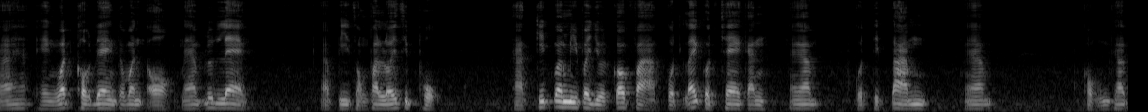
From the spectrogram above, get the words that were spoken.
นะแห่งวัดเขาแดงตะวันออกนะครับ รุ่นแรกนะปี 2116 หากคิดว่ามีประโยชน์ก็ฝากกดไลค์กดแชร์กันนะครับ กดติดตามนะครับ ขอบคุณครับ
